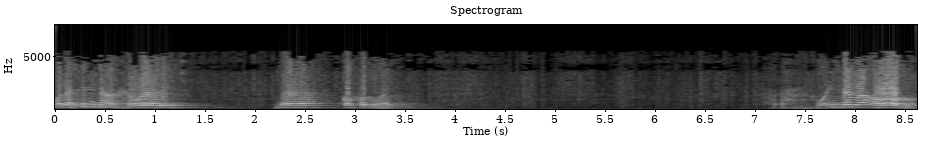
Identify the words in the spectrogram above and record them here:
ولكن الخوارج ما قصدوا هذا. وإنما أرادوا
